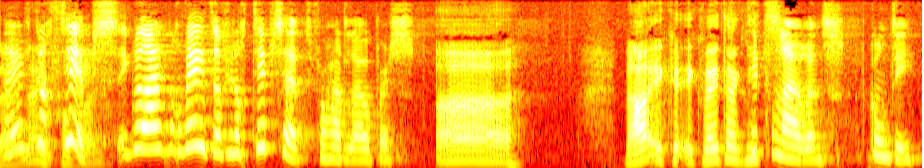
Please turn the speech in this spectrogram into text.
Heeft nee, nog tips? Ik wil eigenlijk nog weten of je nog tips hebt voor hardlopers. Nou, ik, ik weet eigenlijk Tip niet... van Laurens, komt-ie.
